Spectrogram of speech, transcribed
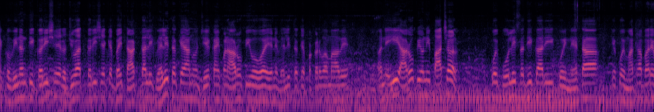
એક વિનંતી કરી છે, રજૂઆત કરી છે કે ભાઈ તાત્કાલિક વહેલી તકે આનો જે કાંઈ પણ આરોપીઓ હોય એને વહેલી તકે પકડવામાં આવે અને એ આરોપીઓની પાછળ કોઈ પોલીસ અધિકારી, કોઈ નેતા કે કોઈ માથાભારે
